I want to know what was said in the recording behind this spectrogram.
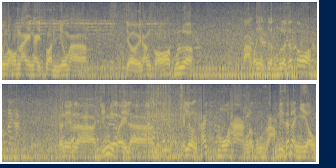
Chung là hôm nay ngày tuần nhưng mà trời đang có mưa. Và có hiện tượng mưa rất to. Cho nên là chính vì vậy là cái lượng khách mua hàng nó cũng giảm đi rất là nhiều.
